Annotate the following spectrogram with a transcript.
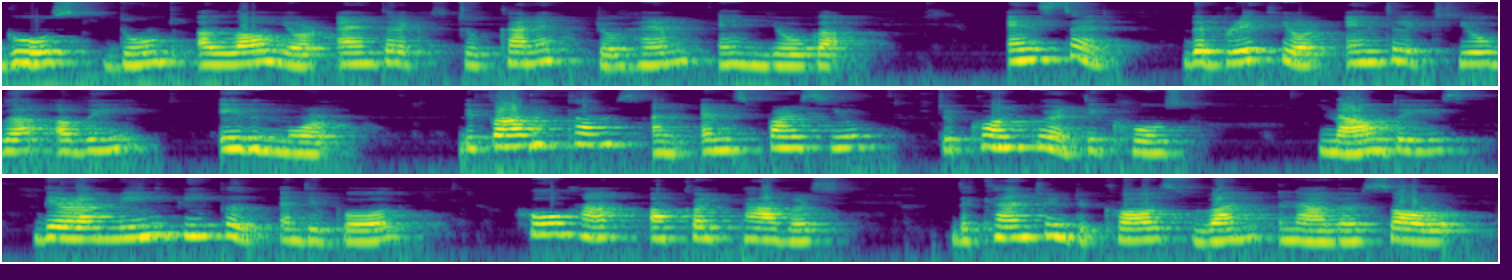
Ghosts don't allow your intellect to connect to Him in yoga. Instead, they break your intellect yoga away even more. The Father comes and inspires you to conquer the ghost. Nowadays, there are many people in the world who have occult powers. They continue to cause one another sorrow.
